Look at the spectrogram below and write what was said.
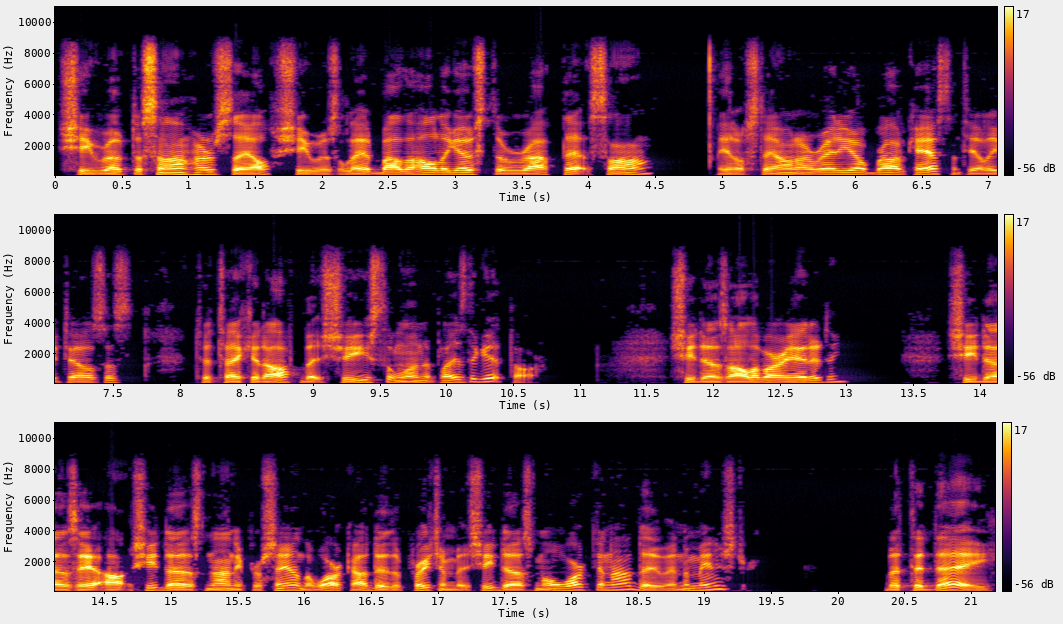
She wrote the song herself. She was led by the Holy Ghost to write that song. It'll stay on our radio broadcast until He tells us to take it off, but she's the one that plays the guitar. She does all of our editing. She does it, uh, she does 90% of the work. I do the preaching, but she does more work than I do in the ministry. But today,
